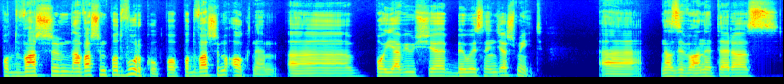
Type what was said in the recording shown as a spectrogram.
pod waszym, na waszym podwórku, po, pod waszym oknem e, pojawił się były sędzia Schmidt, e, nazywany teraz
